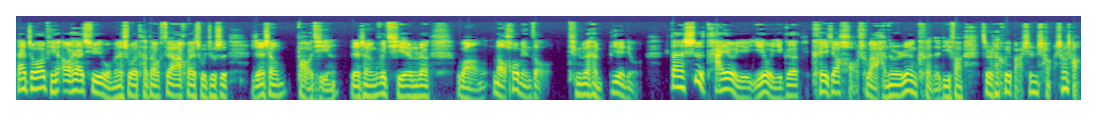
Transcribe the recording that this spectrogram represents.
但中高频凹下去，我们说它的最大坏处就是人声不好听，人声不听着往脑后面走。听着很别扭。但是它也也有一个可以叫好处吧，很多人认可的地方，就是它会把声场声场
